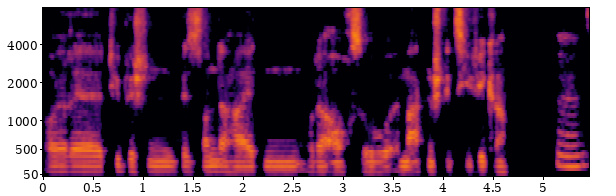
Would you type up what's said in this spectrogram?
eure typischen Besonderheiten oder auch so Markenspezifika? Mhm.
